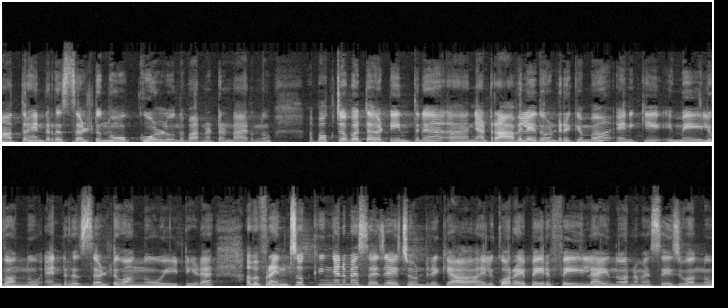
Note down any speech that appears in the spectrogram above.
മാത്രമേ എന്റെ റിസൾട്ട് നോക്കുകയുള്ളൂ എന്ന് പറഞ്ഞിട്ടുണ്ടായിരുന്നു. അപ്പോൾ ഒക്ടോബർ തേർട്ടീൻത്തിന് ഞാൻ ട്രാവൽ ചെയ്തുകൊണ്ടിരിക്കുമ്പോൾ എനിക്ക് മെയിൽ വന്നു എന്റെ റിസൾട്ട് വന്നു ഒ ഇ ടിയുടെ അപ്പോൾ ഫ്രണ്ട്സൊക്കെ ഇങ്ങനെ മെസ്സേജ് അയച്ചുകൊണ്ടിരിക്കുക. അതിൽ കുറേ പേര് ഫെയിലായി എന്ന് പറഞ്ഞ മെസ്സേജ് വന്നു.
